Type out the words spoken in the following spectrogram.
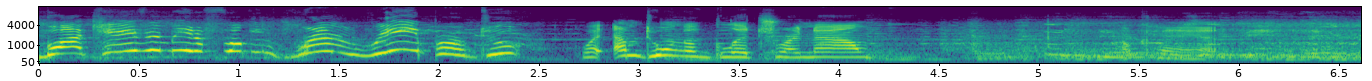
but I can't even beat a fucking Grim Reaper, dude. Wait, I'm doing a glitch right now. Okay.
